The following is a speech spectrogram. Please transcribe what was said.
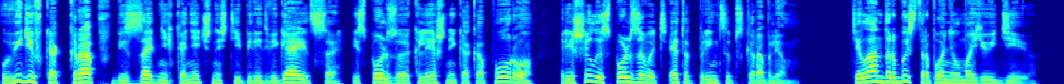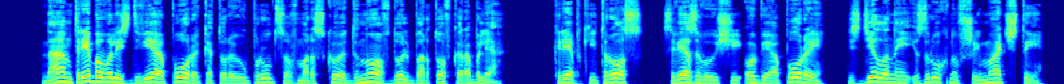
Увидев, как краб без задних конечностей передвигается, используя клешни как опору, решил использовать этот принцип с кораблем. Тиландер быстро понял мою идею. Нам требовались две опоры, которые упрутся в морское дно вдоль бортов корабля. Крепкий трос, связывающий обе опоры, сделанный из рухнувшей мачты,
